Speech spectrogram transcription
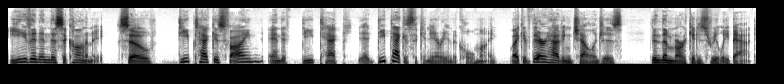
even in this economy. So deep tech is fine. And if deep tech, yeah, deep tech is the canary in the coal mine. Like if they're having challenges, then the market is really bad.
